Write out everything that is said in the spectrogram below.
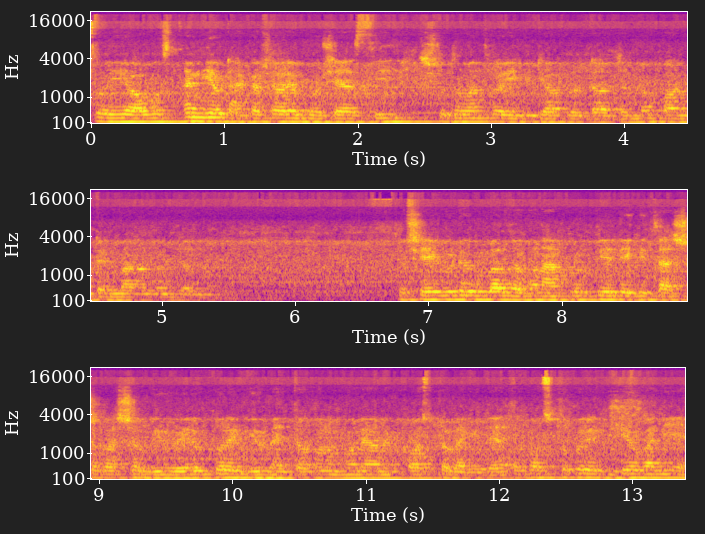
তো এই অবস্থা নিয়েও ঢাকা শহরে বসে আছি, শুধুমাত্র এই ভিডিও আপলোড দেওয়ার জন্য কন্টেন্ট বানানোর জন্য। তো সেই ভিডিওগুলো যখন আপলোড দিয়ে দেখি চারশো, পাঁচশো ভিউ এর উপরে ভিউ নেই তখন মনে অনেক কষ্ট লাগে যে এত কষ্ট করে ভিডিও বানিয়ে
